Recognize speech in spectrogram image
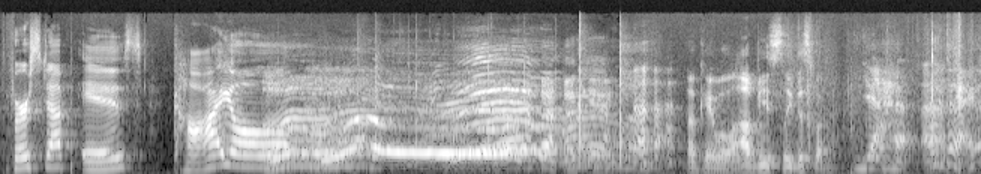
first up is Kyle. Okay. Okay, well, obviously this one. Yeah. Okay.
